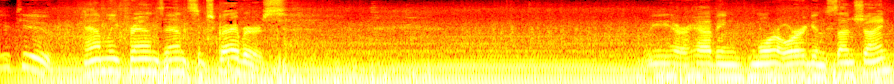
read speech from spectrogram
YouTube, family, friends, and subscribers. We are having more Oregon sunshine,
